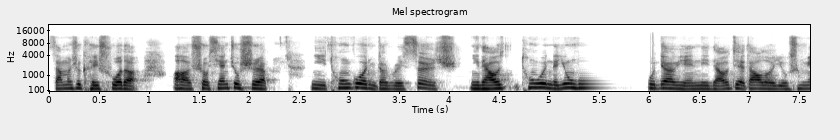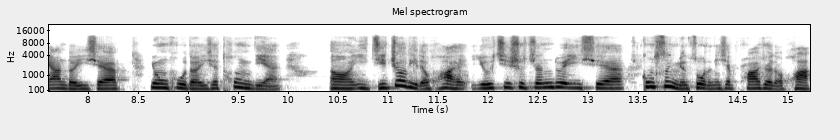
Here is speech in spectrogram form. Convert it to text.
咱们是可以说的。呃，首先就是你通过你的 research，你了通过你的用户调研，你了解到了有什么样的一些用户的一些痛点。嗯，以及这里的话，尤其是针对一些公司里面做的那些 project 的话，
